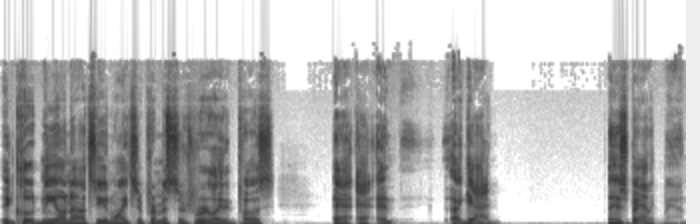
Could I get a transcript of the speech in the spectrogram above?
include neo-Nazi and white supremacist related posts, and, and again, a Hispanic man.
